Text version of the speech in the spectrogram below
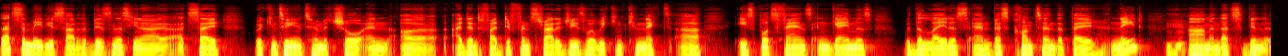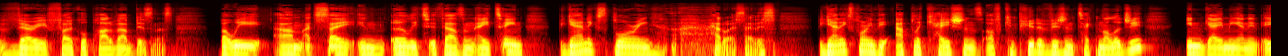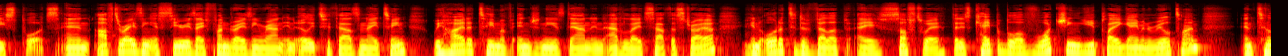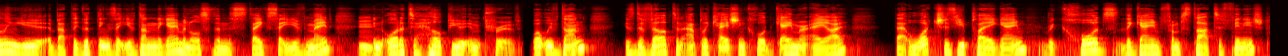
So that's the media side of the business. You know, I'd say we're continuing to mature and uh, identify different strategies where we can connect uh, esports fans and gamers with the latest and best content that they need. Mm-hmm. Um, and that's been a very focal part of our business. But we, um, I'd say in early 2018, began exploring, how do I say this? Began exploring the applications of computer vision technology in gaming and in esports. And after raising a Series A fundraising round in early 2018, we hired a team of engineers down in Adelaide, South Australia, mm-hmm. in order to develop a software that is capable of watching you play a game in real time and telling you about the good things that you've done in the game and also the mistakes that you've made mm. in order to help you improve. What we've done is developed an application called Gamer AI that watches you play a game, records the game from start to finish,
